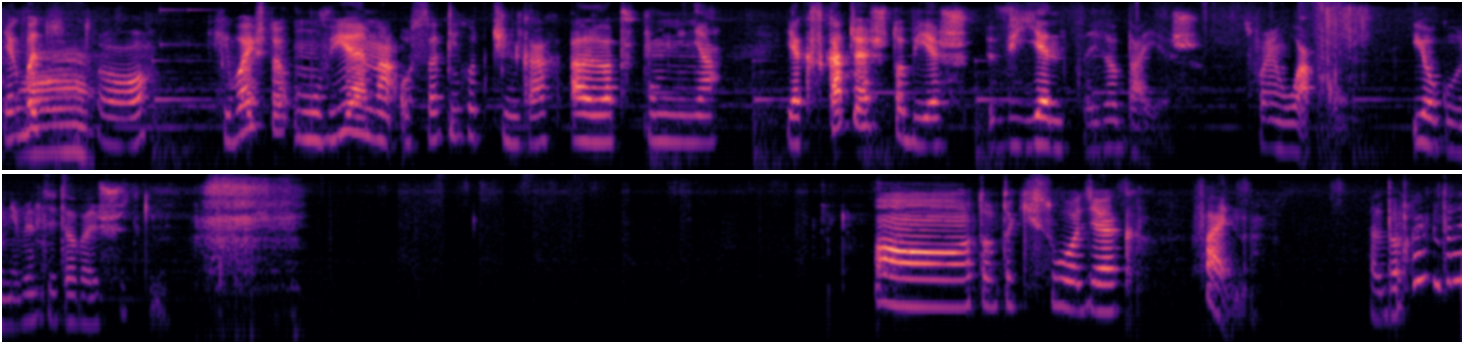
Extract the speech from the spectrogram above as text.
Jakby to. Chyba już to mówiłem na ostatnich odcinkach, ale dla przypomnienia. Jak skaczesz, to bijesz więcej, zadajesz swoją łapką. I ogólnie więcej zadajesz wszystkim. O, to taki słodziak. Fajny. Ale brakuje mi trochę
